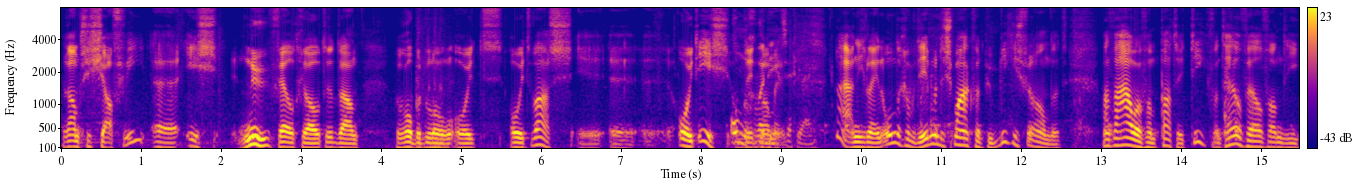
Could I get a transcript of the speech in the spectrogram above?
Ramses Shaffi eh, is nu veel groter dan Robert Long ooit, ooit was. eh, eh, ooit is op dit moment. zeg jij. Nou ja, niet alleen ondergewaardeerd, maar de smaak van het publiek is veranderd. Want we houden van pathetiek. Want heel veel van die,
